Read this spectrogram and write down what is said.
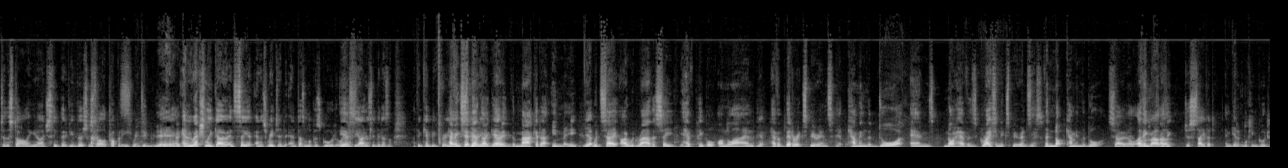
to the styling, you know, I just think that if you virtually style a property, We did- yeah, okay. and you actually go and see it, and it's rented, and it doesn't look as good, or even Yes. if the owners live, it doesn't. I think it can be very. Having uh, said that, though. Gary, Yeah. the marketer in me Yeah. would say I would rather see have people online Yeah. have a better experience, Yeah. come in the door and not have as great an experience Yes. than not come in the door. So Well, I, I, think rather I think just save it and get it looking good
